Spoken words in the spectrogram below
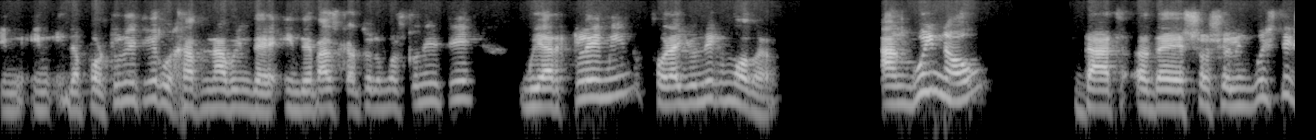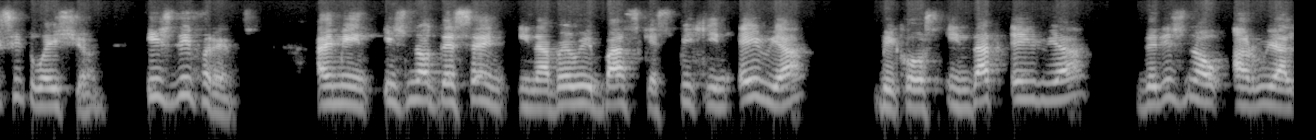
in, in, in, the opportunity we have now in the in the Basque Autonomous Community, we are claiming for a unique model. And we know that uh, the sociolinguistic situation is different. I mean, it's not the same in a very Basque speaking area, because in that area, there is no a real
